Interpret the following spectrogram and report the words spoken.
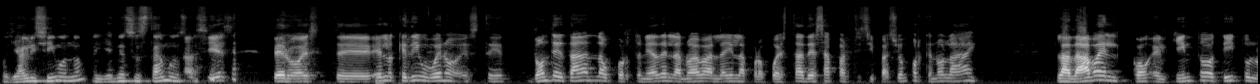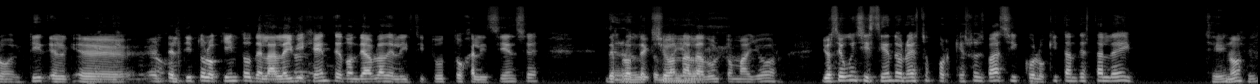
Pues ya lo hicimos, ¿no? Y en eso estamos. Así es, pero este es lo que digo, bueno, este, ¿dónde dan la oportunidad en la nueva ley, en la propuesta de esa participación? Porque no la hay. La daba el, el quinto título, el, el, eh, el- el título quinto de la ley vigente, donde habla del Instituto Jalisciense de Protección al. Adulto Mayor. Yo sigo insistiendo en esto porque eso es básico, lo quitan de esta ley. Sí, ¿no? sí.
